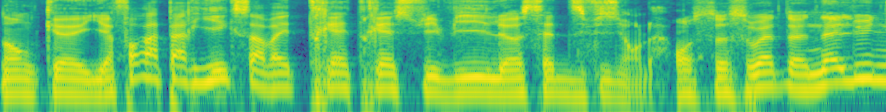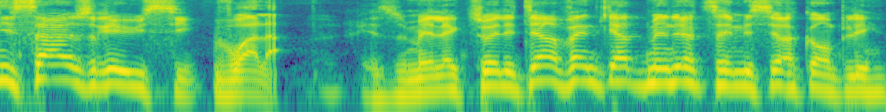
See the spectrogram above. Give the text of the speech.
Donc, euh, il y a fort à parier que ça va être très, très suivi, là, cette diffusion-là. On se souhaite un alunissage réussi. Voilà. Résumer l'actualité en 24 minutes, c'est mission accomplie.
